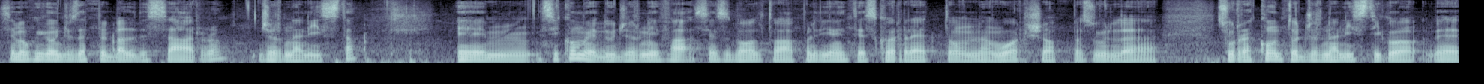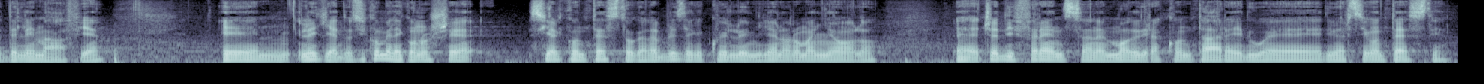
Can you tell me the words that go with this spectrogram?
Siamo qui con Giuseppe Baldessarro, giornalista. E, ehm, siccome due giorni fa si è svolto a Politicamente Scorretto un workshop sul, sul racconto giornalistico de, delle mafie, e, ehm, le chiedo, siccome lei conosce sia il contesto calabrese che quello emiliano-romagnolo, eh, c'è differenza nel modo di raccontare i due diversi contesti?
